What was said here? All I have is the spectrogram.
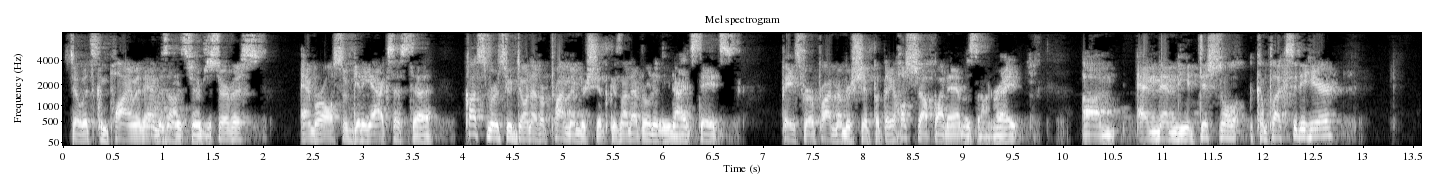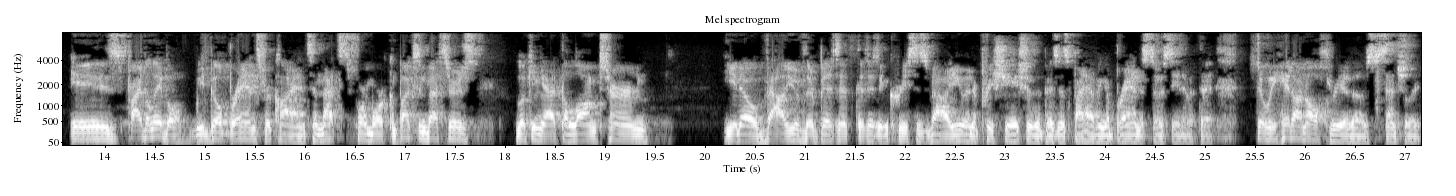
So it's complying with Amazon's terms of service. And we're also getting access to customers who don't have a Prime membership because not everyone in the United States pays for a Prime membership, but they all shop on Amazon, right? Um, and then the additional complexity here is private label. We build brands for clients, and that's for more complex investors looking at the long term, you know, value of their business because it increases value and appreciation of the business by having a brand associated with it. So we hit on all three of those essentially.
